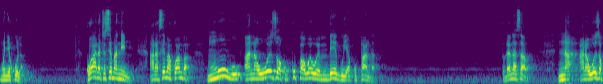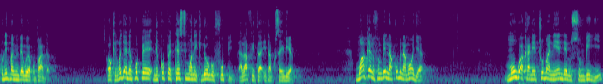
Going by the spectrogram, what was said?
mwenye kula. Kwa hiyo anachosema nini? Anasema kwamba mungu ana uwezo wa kukupa wewe mbegu ya kupanda. Tunaenda sawa? Na ana uwezo wa kunipa mbegu ya kupanda. Okay ngoja nikupe nikupe testimony kidogo fupi alafu ita- itakusaidia. Mwaka elfu mbili na kumi na moja mungu akanituma niende msumbiji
